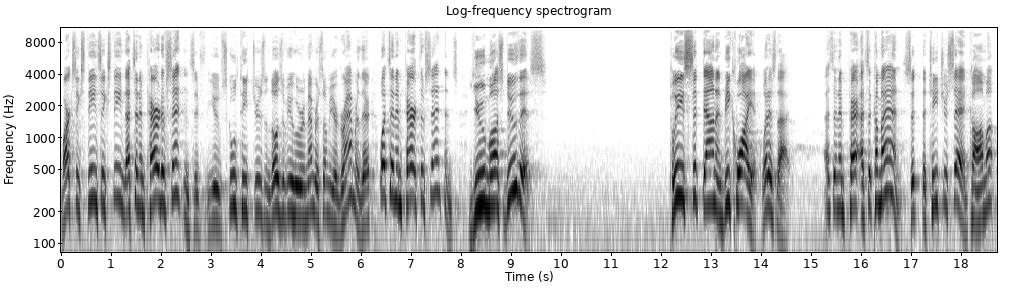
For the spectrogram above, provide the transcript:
Mark 16, 16, that's an imperative sentence. If you school teachers and those of you who remember some of your grammar there, what's an imperative sentence? You must do this. Please sit down and be quiet. What is that? That's, an imper- that's a command. Sit, the teacher said, comma,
